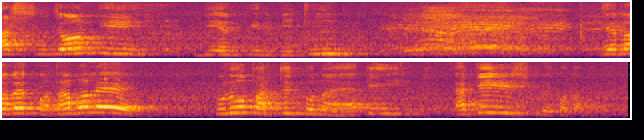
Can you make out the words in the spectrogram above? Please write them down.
আর সুজন কি বিএনপির বিটি? যেভাবে কথা বলে, কোনো পার্থক্য নাই, একই একই সুরে কথা বলে।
